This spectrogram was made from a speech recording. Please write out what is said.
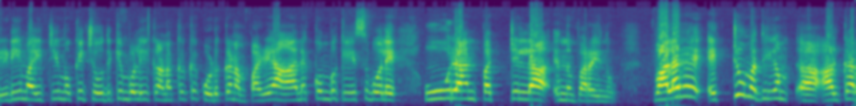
ഇ ഡിയും ഐ ടിയും ഒക്കെ ചോദിക്കുമ്പോൾ ഈ കണക്കൊക്കെ കൊടുക്കണം. പഴയ ആനക്കൊമ്പ് കേസ് പോലെ ഊരാൻ പറ്റില്ല എന്ന് പറയുന്നു. വളരെ ഏറ്റവും അധികം ആൾക്കാർ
